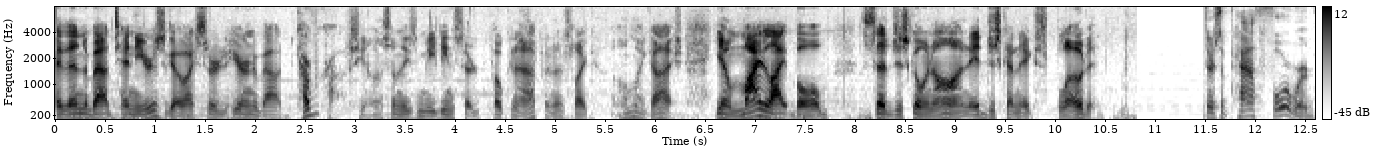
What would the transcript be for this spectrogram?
And then about 10 years ago, I started hearing about cover crops. You know, some of these meetings started poking up and it's like, oh my gosh. You know, my light bulb, instead of just going on, it just kind of exploded. There's a path forward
